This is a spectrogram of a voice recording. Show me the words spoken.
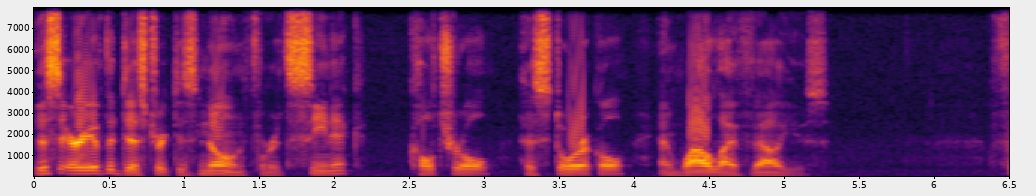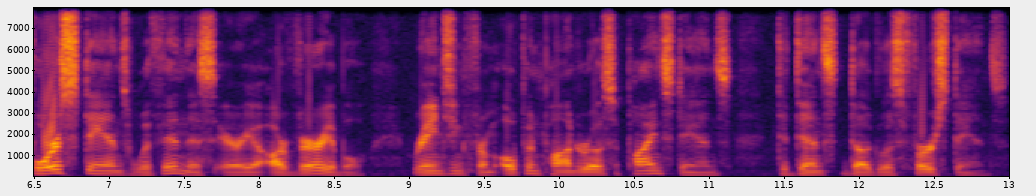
This area of the district is known for its scenic, cultural, historical, and wildlife values. Forest stands within this area are variable, ranging from open ponderosa pine stands to dense Douglas fir stands.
